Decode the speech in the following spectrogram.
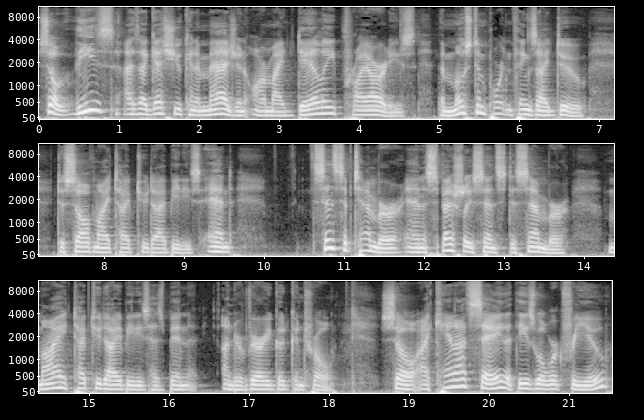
So, these, as I guess you can imagine, are my daily priorities, the most important things I do to solve my type 2 diabetes. And since September, and especially since December, my type 2 diabetes has been under very good control. So I cannot say that these will work for you.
